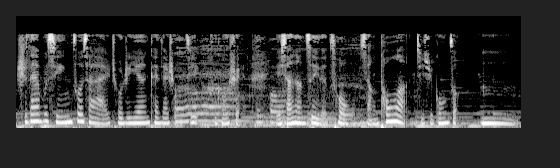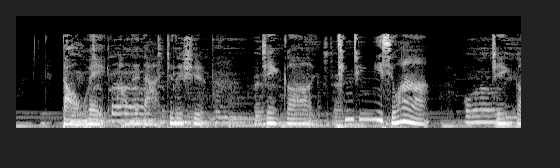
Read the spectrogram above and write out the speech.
实在不行，坐下来抽支烟，看一下手机，喝口水，也想想自己的错误，想通了继续工作。嗯，到位，好在达真的是这个听君一席话，这个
